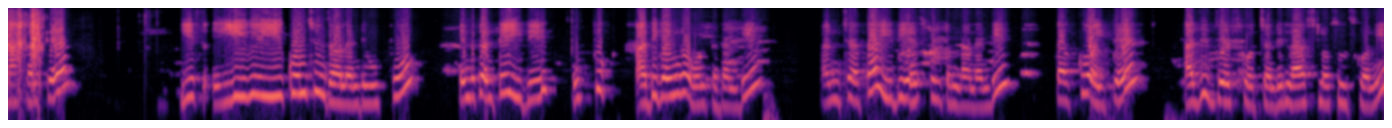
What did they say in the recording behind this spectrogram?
నాకైతే ఈ ఇవి ఈ కొంచెం చాలండి ఉప్పు. ఎందుకంటే ఇది ఉప్పు అధికంగా ఉంటుందండి. అంచేత ఇది వేసుకుంటున్నానండి. తక్కువ అయితే అది చేసుకోవచ్చండి లాస్ట్లో చూసుకొని.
